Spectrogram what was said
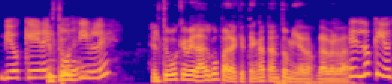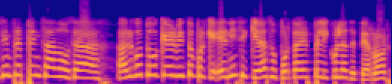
vio que era imposible. Él tuvo que ver algo para que tenga tanto miedo, la verdad. Es lo que yo siempre he pensado, o sea, algo tuvo que haber visto porque él ni siquiera soporta ver películas de terror.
